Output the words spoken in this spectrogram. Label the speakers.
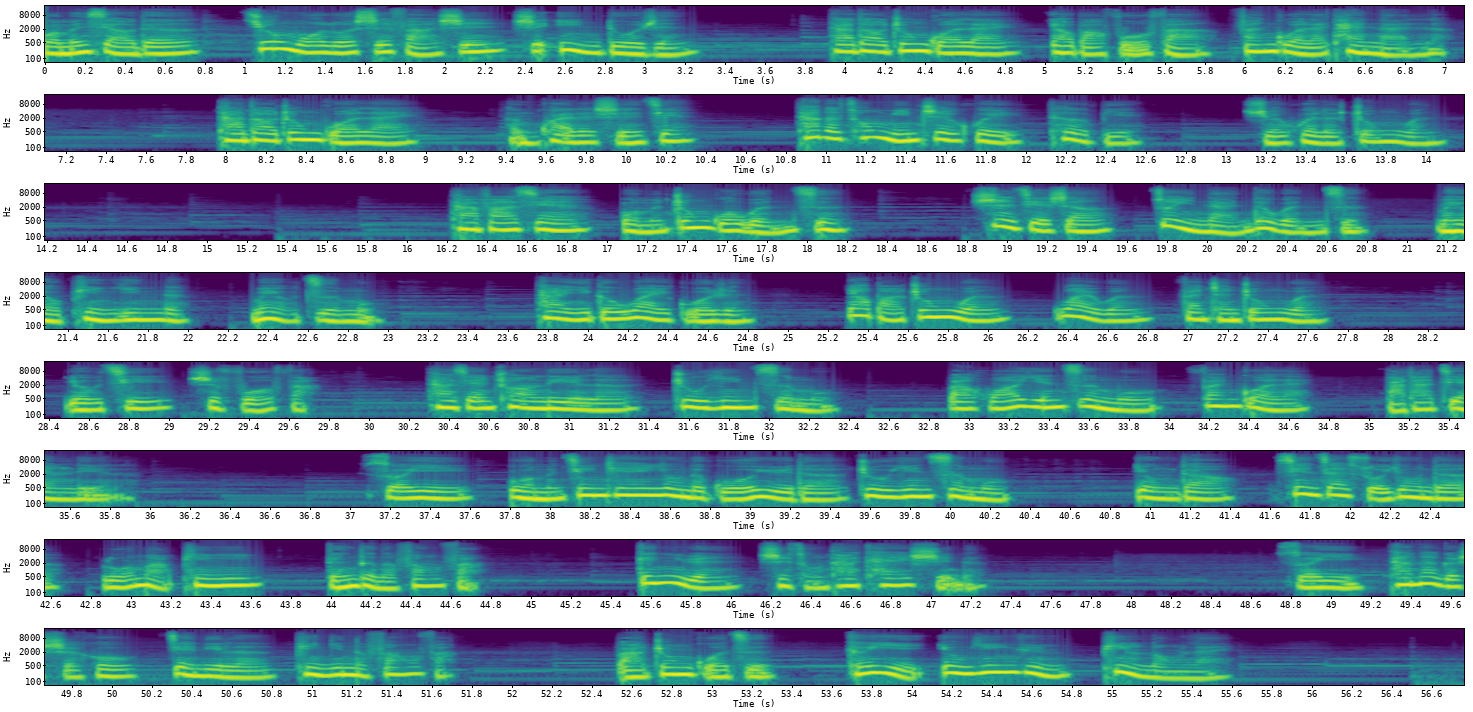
Speaker 1: 我们晓得鸠摩罗什法师是印度人，他到中国来要把佛法翻过来太难了。他到中国来很快的时间，他的聪明智慧特别，学会了中文。他发现我们中国文字，世界上最难的文字，没有拼音的，没有字母。他一个外国人，要把中文外文翻成中文，尤其是佛法，他先创立了注音字母，把华严字母翻过来，把它建立了。所以，我们今天用的国语的注音字母，用到现在所用的罗马拼音等等的方法。根源是从他开始的，所以他那个时候建立了拼音的方法，把中国字可以用音韵拼拢来。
